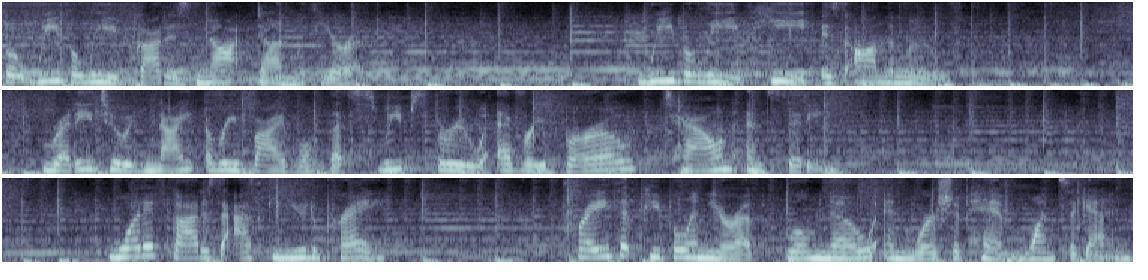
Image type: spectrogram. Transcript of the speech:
But we believe God is not done with Europe we believe He is on the move, ready to ignite a revival that sweeps through every borough, town, and city. What if God is asking you to pray? Pray that people in Europe will know and worship Him once again.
